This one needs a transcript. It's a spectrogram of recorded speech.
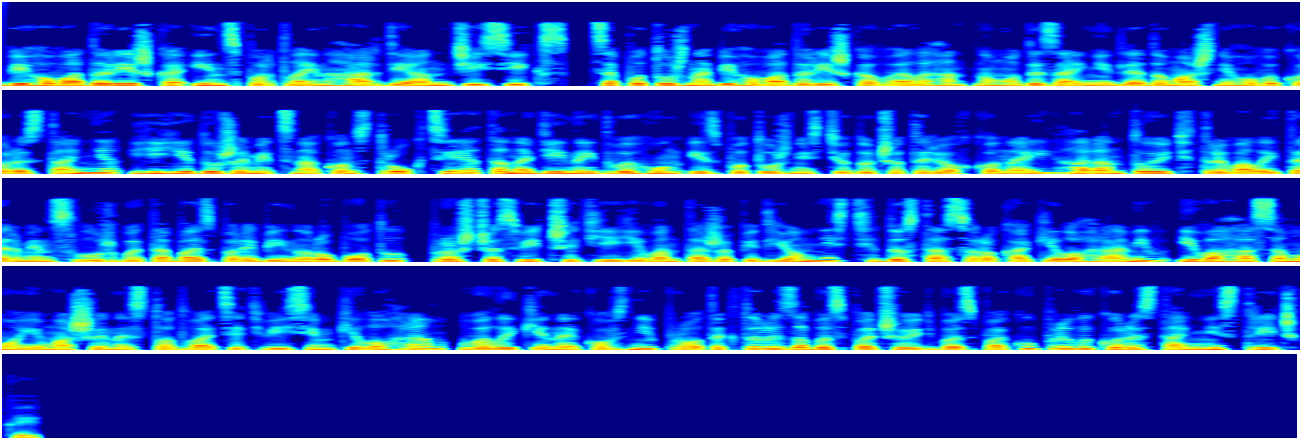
Бігова доріжка InSportline Guardian G6 – це потужна бігова доріжка в елегантному дизайні для домашнього використання. Її дуже міцна конструкція та надійний двигун із потужністю до 4 коней гарантують тривалий термін служби та безперебійну роботу, про що свідчить її вантажопідйомність до 140 кг і вага самої машини 128 кг. Великі нековзні протектори забезпечують безпеку при використанні стрічки.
